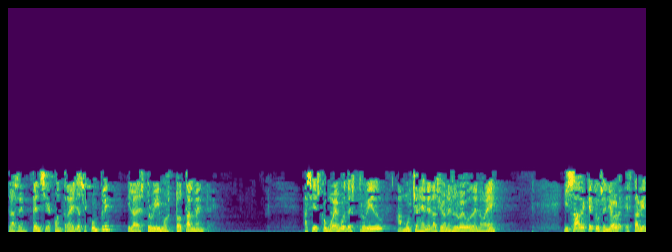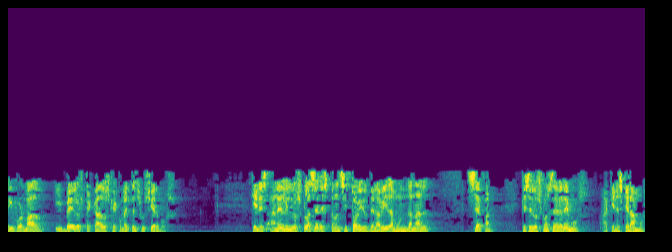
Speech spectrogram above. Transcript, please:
la sentencia contra ella se cumple y la destruimos totalmente. Así es como hemos destruido a muchas generaciones luego de Noé. Y sabe que tu Señor está bien informado y ve los pecados que cometen sus siervos. Quienes anhelen los placeres transitorios de la vida mundanal, sepan que se los concederemos a quienes queramos.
